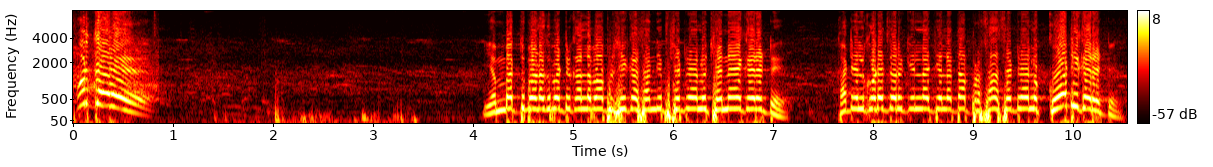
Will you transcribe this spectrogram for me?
ಕೊಡ್ತಾರೆ ಎಂಬತ್ತು ಬಡಗಬೆಟ್ಟು ಕಲ್ಲಬಾಪು ಶ್ರೀಕ ಸಂದೀಪ್ ಶೆಟ್ಟಿಯಲ್ಲೂ ಚೆನ್ನೈ ಕರೆಟ್. ಕಟೀಲ್ ಕೊಡೆತರು ಕಿಲ್ಲ ಚಿಲ್ಲತ ಪ್ರಸಾದ್ ಶೆಟ್ಟಿಯಲ್ಲೂ ಕೋಟಿ ಕರೆಟ್.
